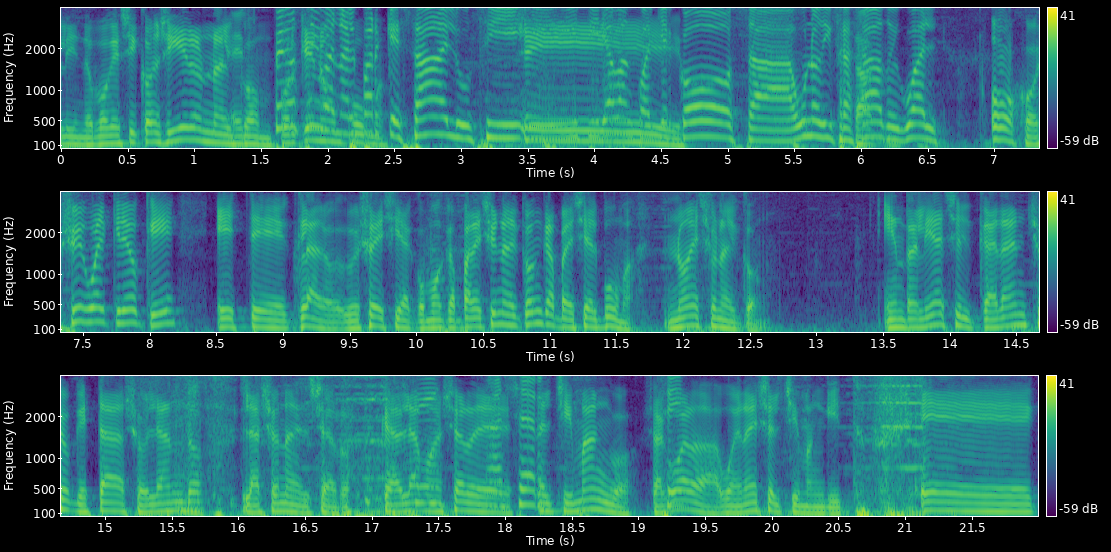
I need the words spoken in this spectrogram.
lindo, porque si consiguieron un halcón. Pero ¿por qué se no iban un al puma? parque Salus y, Sí. y tiraban cualquier cosa, uno disfrazado igual. Ojo, yo igual creo que, este, claro, yo decía, como que apareció un halcón, que aparecía el puma. No es un halcón. En realidad es el carancho que está asolando la zona del cerro. Que hablamos Sí, ayer, de- ayer. del chimango, ¿se Sí. acuerda? Bueno, es el chimanguito. Eh,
